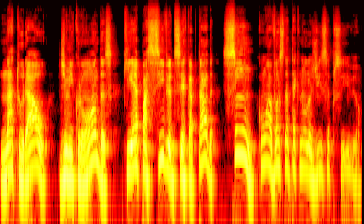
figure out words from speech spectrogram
natural de microondas que é passível de ser captada? Sim, com o avanço da tecnologia isso é possível.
